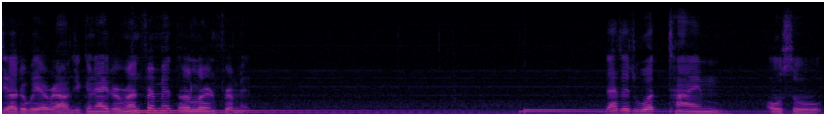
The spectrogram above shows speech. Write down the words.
the other way around. You can either run from it or learn from it. that is what time also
